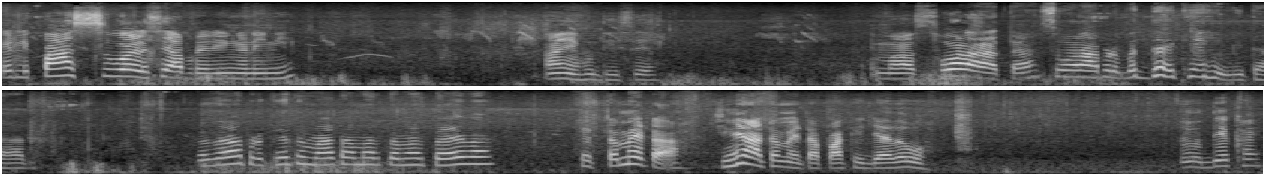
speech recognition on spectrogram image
એટલી પાંચ સુવળ છે આપણે રીંગણીની. અહીંયા સુધી છે. એમાં સોળા હતા. સોળા આપણે બધા ખેંચી લીધા હતા. તો આપણે ખેતર માટા મારતા મારતા આવ્યા. તો ટમેટા, ઝીણા ટમેટા પાકી ગયા દો તો દેખાય.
